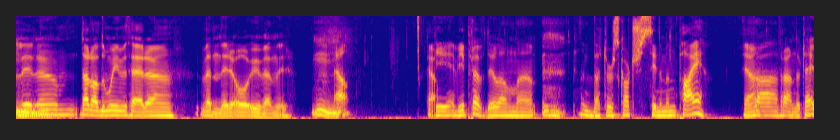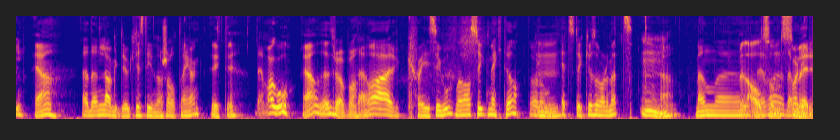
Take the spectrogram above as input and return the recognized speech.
Eller Mm. uh, Det er da du må invitere venner og uvenner. Mm. Ja. Ja. Vi, vi prøvde jo den uh, butterscotch cinnamon pie Ja, fra, fra Undertale. ja Den lagde jo Kristina Charlotte en gang. riktig. Den var god. Ja, det tror jeg på. Den var crazy god. Den var sykt mektig. da Det var sånn Mm. Ett stykke, så var du mett. Mm. Ja. Men, uh, Men alt var- sånn smør,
